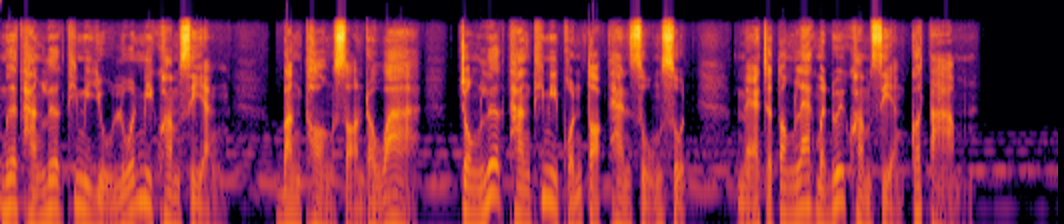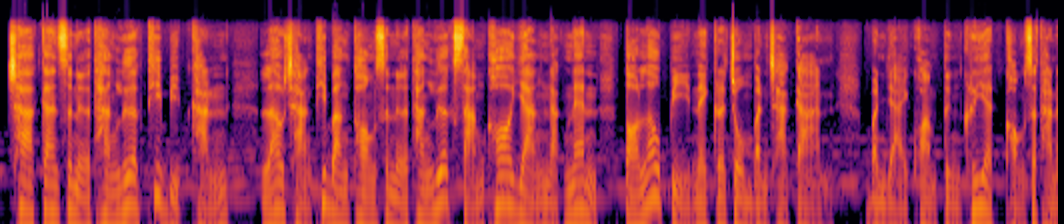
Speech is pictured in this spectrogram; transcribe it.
เมื่อทางเลือกที่มีอยู่ล้วนมีความเสี่ยง บางทองสอนเราว่า จงเลือกทางที่มีผลตอบแทนสูงสุด แม้จะต้องแลกมาด้วยความเสี่ยงก็ตาม ฉากการเสนอทางเลือกที่บีบขัน เล่าฉากที่บางทองเสนอทางเลือก 3 ข้ออย่างหนักแน่น ต่อเล่าปีในกระโจมบัญชาการ บรรยายความตึงเครียดของสถาน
